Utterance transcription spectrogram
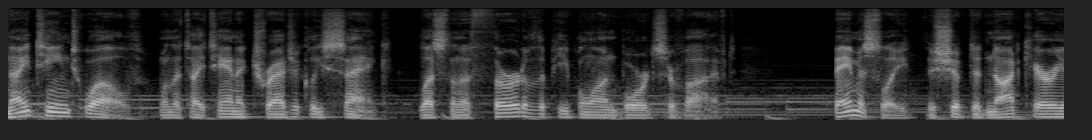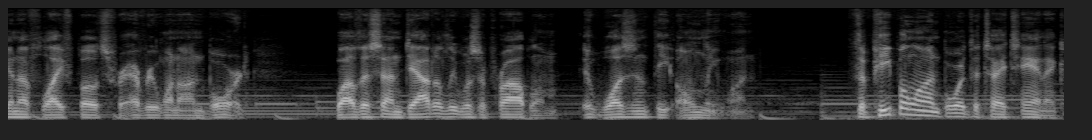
1912, when the Titanic tragically sank, less than a third of the people on board survived. Famously, the ship did not carry enough lifeboats for everyone on board. While this undoubtedly was a problem, it wasn't the only one. The people on board the Titanic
